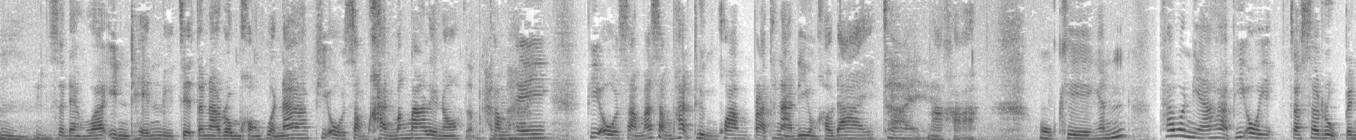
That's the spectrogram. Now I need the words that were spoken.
อืมแสดงว่าอินเทนต์หรือเจตนารมณ์ของหัวหน้าพี่โอสำคัญมากๆเลยเนาะสำคัญทำให้พี่โอสามารถสัมผัสถึงความปรารถนาดีของเขาได้ ใช่นะคะ โอเค งั้น ถ้าวันนี้ค่ะพี่โอจะสรุปเป็น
